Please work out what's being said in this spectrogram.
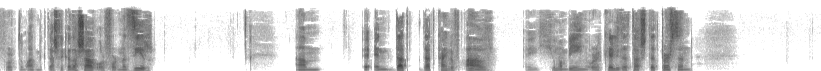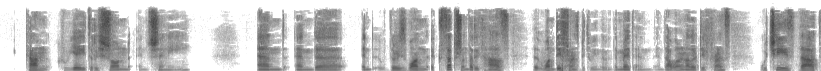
for Tum'at Mikdash V'Kadashav, or for Nazir. Um, and that, that kind of Av, a human being or a Keli that touched that person, can create Rishon and Sheni, and and uh, and there is one exception that it has, uh, one difference between the, the Met and, and that one, another difference, which is that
